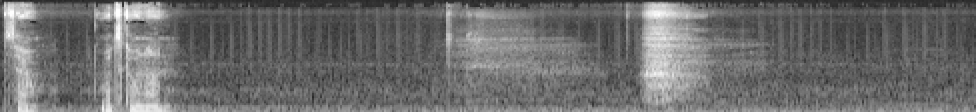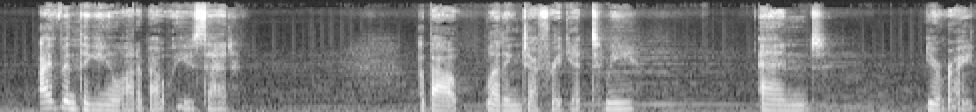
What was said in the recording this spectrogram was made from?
So, what's going on? I've been thinking a lot about what you said. About letting Jeffrey get to me. And you're right.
